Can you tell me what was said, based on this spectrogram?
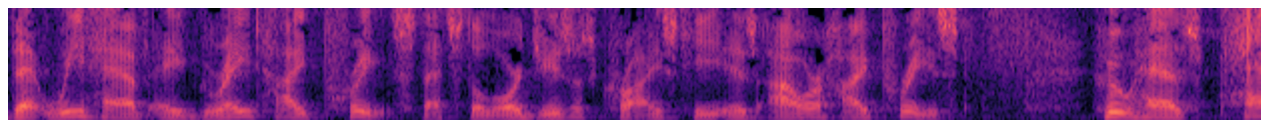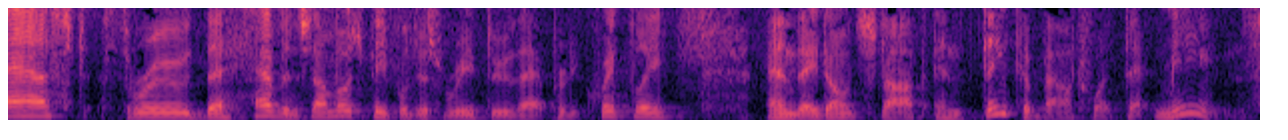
that we have a great high priest that's the Lord Jesus Christ he is our high priest who has passed through the heavens. Now most people just read through that pretty quickly and they don't stop and think about what that means.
